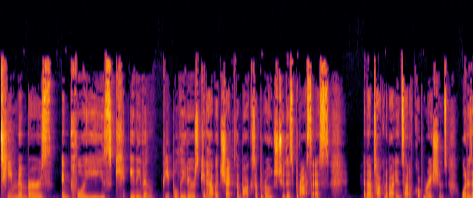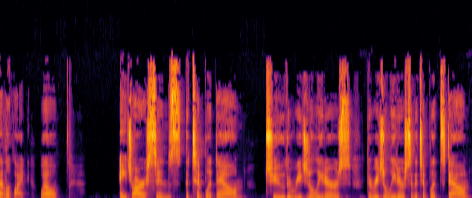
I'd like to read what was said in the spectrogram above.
team members, employees, and even people leaders can have a check the box approach to this process. And I'm talking about inside of corporations. What does that look like? Well, HR sends the template down to the regional leaders. The regional leaders send the templates down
